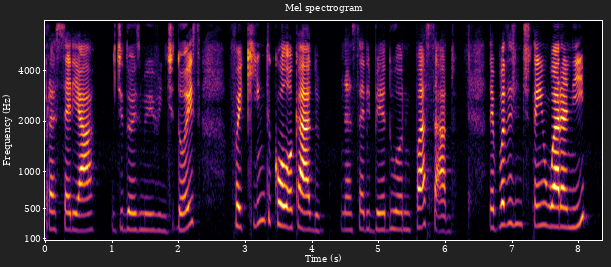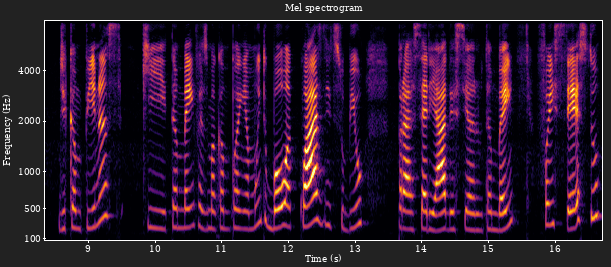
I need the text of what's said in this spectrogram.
para a Série A de 2022, foi quinto colocado na Série B do ano passado. Depois a gente tem o Guarani de Campinas, que também fez uma campanha muito boa, quase subiu para a Série A desse ano também, foi sexto.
